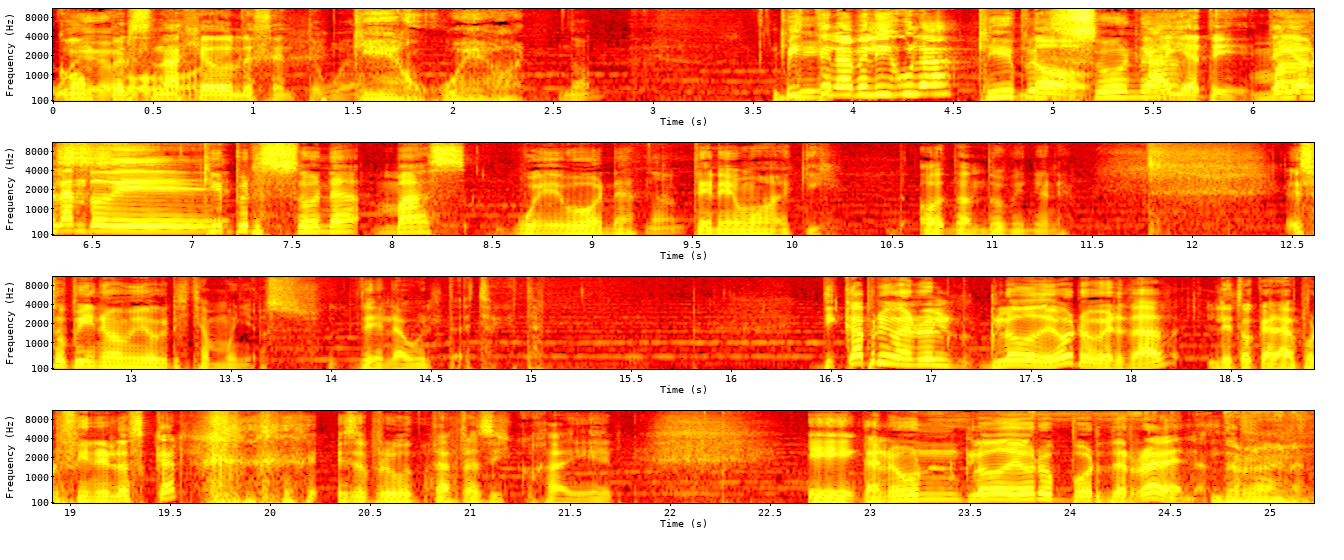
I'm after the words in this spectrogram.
con personaje adolescente, weón. Qué hueón. ¿No? ¿Viste ¿Qué- la película? qué No, persona cállate. más- Estoy hablando de... ¿Qué persona más huevona ¿No? tenemos aquí o dando opiniones? Eso opino, amigo Cristian Muñoz, de la vuelta de chaqueta. DiCaprio ganó el Globo de Oro, ¿verdad? ¿Le tocará por fin el Oscar? Eso pregunta Francisco Javier. Eh, ganó un Globo de Oro por The Revenant. The Revenant.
